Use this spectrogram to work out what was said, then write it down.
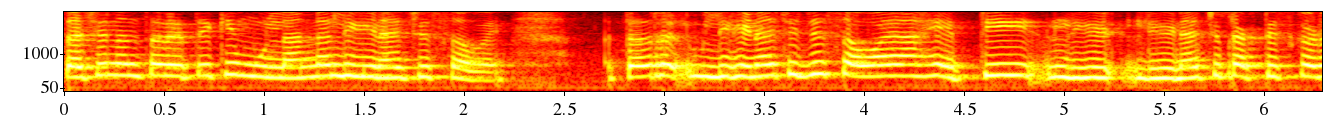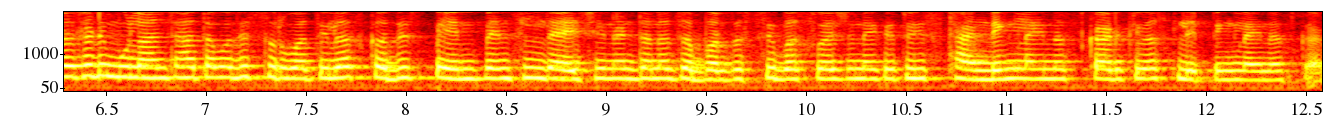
त्याच्यानंतर येते की मुलांना लिहिण्याची सवय. तर लिहिण्याची जी सवय आहे ती लिहि लिहिण्याची प्रॅक्टिस करण्यासाठी मुलांच्या हातामध्ये सुरुवातीलाच कधीच पेन पेन्सिल द्यायची नाही आणि त्यांना जबरदस्ती बसवायची नाही की तू ही स्टँडिंग लाईनच काढ किंवा स्लिपिंग लाईनच काढ.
